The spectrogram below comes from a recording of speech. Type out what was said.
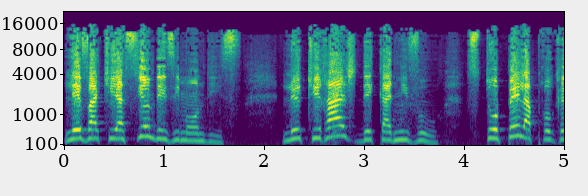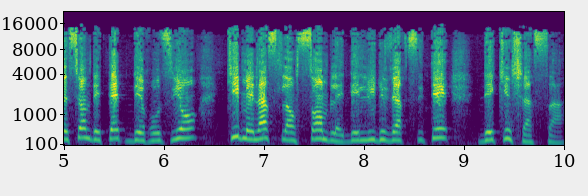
l'évacuation des immondices, le curage des caniveaux, stopper la progression des têtes d'érosion qui menacent l'ensemble de l'université de Kinshasa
